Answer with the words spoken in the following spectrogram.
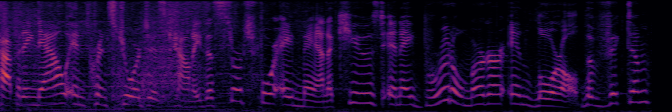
Happening now in Prince George's County, the search for a man accused in a brutal murder in Laurel. The victim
